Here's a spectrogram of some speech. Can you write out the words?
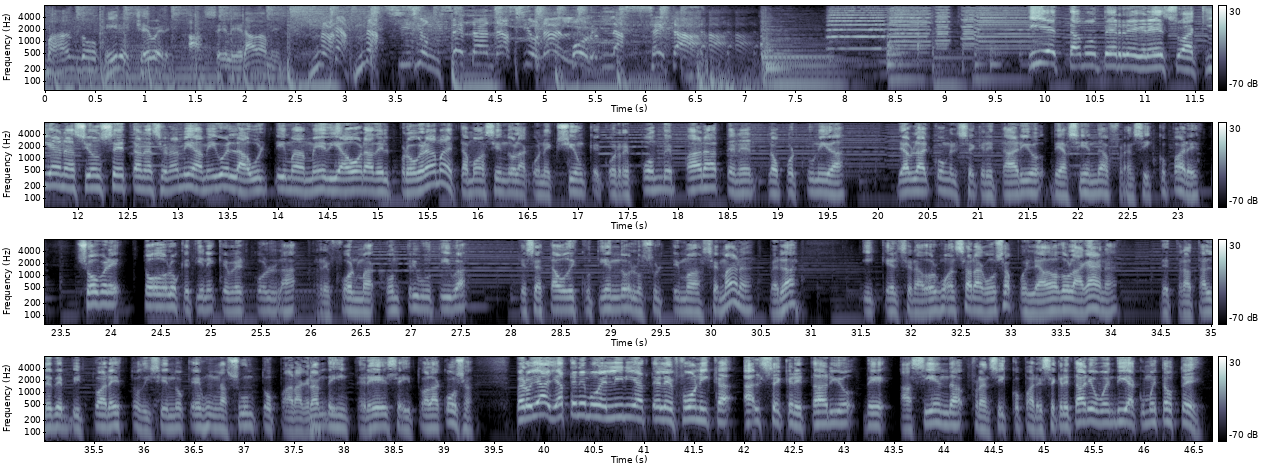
bajando, mire, chévere, aceleradamente. Nación Z Nacional por la Z. Y estamos de regreso aquí a Nación Z Nacional, mis amigos, en la última media hora del programa. Estamos haciendo la conexión que corresponde para tener la oportunidad de hablar con el secretario de Hacienda, Francisco Pared, sobre todo lo que tiene que ver con la reforma contributiva que se ha estado discutiendo en las últimas semanas, ¿verdad? Y que el senador Juan Zaragoza pues le ha dado la gana de tratar de desvirtuar esto diciendo que es un asunto para grandes intereses y toda la cosa. Pero ya, ya tenemos en línea telefónica al secretario de Hacienda, Francisco Pared. Secretario, buen día, ¿cómo está usted?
